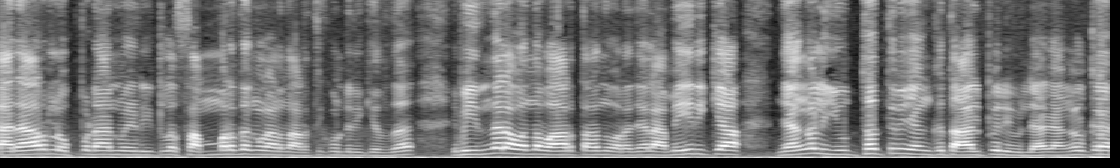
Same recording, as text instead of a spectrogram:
കരാറിൽ ഒപ്പിടാൻ വേണ്ടിയിട്ടുള്ള സമ്മർദ്ദങ്ങളാണ് നടത്തിക്കൊണ്ടിരിക്കുന്നത്. ഇപ്പോൾ ഇന്നലെ വന്ന വാർത്ത എന്ന് പറഞ്ഞാൽ അമേരിക്ക ഞങ്ങൾ യുദ്ധത്തിന് ഞങ്ങൾക്ക് താല്പര്യമില്ല. ഞങ്ങൾക്ക്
